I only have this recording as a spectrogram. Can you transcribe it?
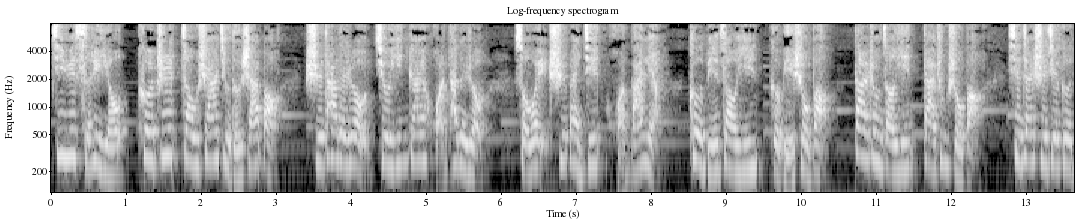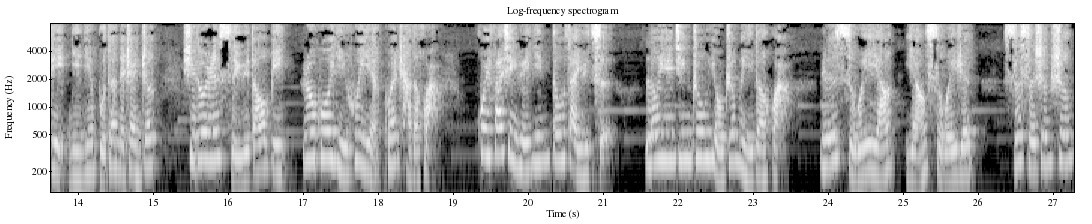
基于此理由，可知造杀就得杀报，食他的肉就应该还他的肉。所谓吃半斤还八两，个别造因，个别受报；大众造因，大众受报。现在世界各地年年不断的战争，许多人死于刀兵。如果以慧眼观察的话，会发现原因都在于此。《楞严经》中有这么一段话：“人死为羊，羊死为人，死死生生，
